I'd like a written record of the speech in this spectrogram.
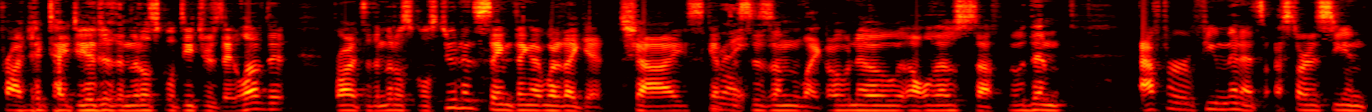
project idea to the middle school teachers, they loved it. Brought it to the middle school students, same thing. What did I get? Shy, skepticism, like oh no, all those stuff. But then after a few minutes, I started seeing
